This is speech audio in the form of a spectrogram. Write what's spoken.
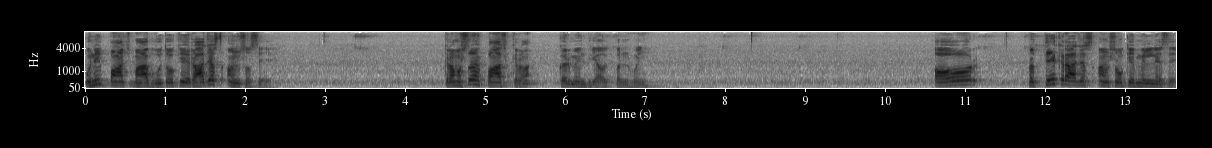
उन्हीं पाँच महाभूतों के राजस अंश से क्रमशः पाँच कर्मेंद्रिया उत्पन्न हुई। और प्रत्येक राजस अंशों के मिलने से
